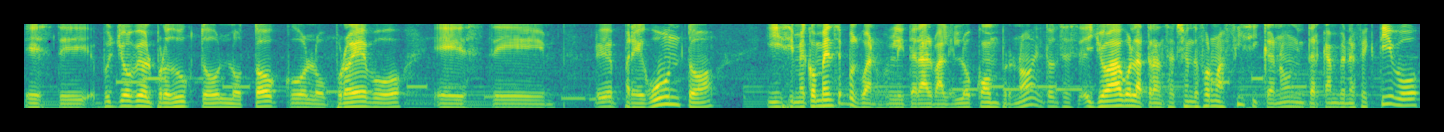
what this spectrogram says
este, pues yo veo el producto, lo toco, lo pruebo, este, eh, pregunto. Y si me convence, pues bueno, literal, vale, lo compro, ¿no? Entonces yo hago la transacción de forma física, ¿no? Un intercambio en efectivo,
